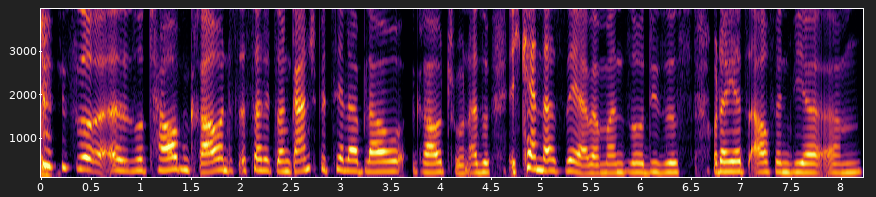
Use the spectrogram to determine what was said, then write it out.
die ist so, äh, so taubengrau und es ist halt so ein ganz spezieller Blau-Grauton. Also ich kenne das sehr, wenn man so dieses, oder jetzt auch, wenn wir. Ähm,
